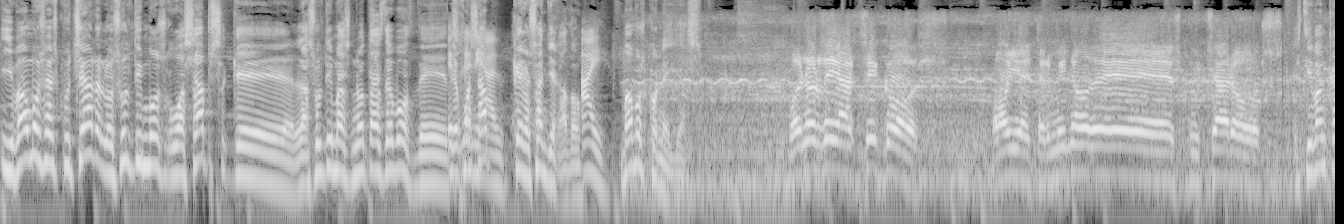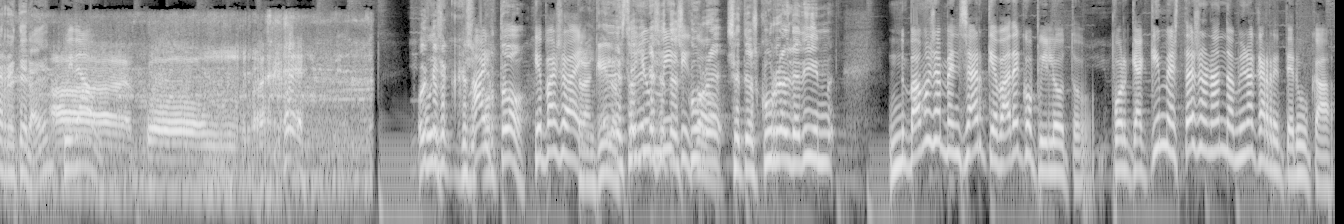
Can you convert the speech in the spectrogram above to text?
Y vamos a escuchar los últimos WhatsApps, que, las últimas notas de voz de, WhatsApp genial. que nos han llegado. Ay. Vamos con ellas. Buenos días, chicos. Oye, termino de escucharos Esteban Carretera, ¿eh? ah, Cuidado. con Oye, que se, que se Ay, cortó. ¿Qué pasó ahí? Tranquilo. Esto Soy oye que un se te, escurre, se te oscurre el dedín. Vamos a pensar que va de copiloto, porque aquí me está sonando a mí una carreteruca.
